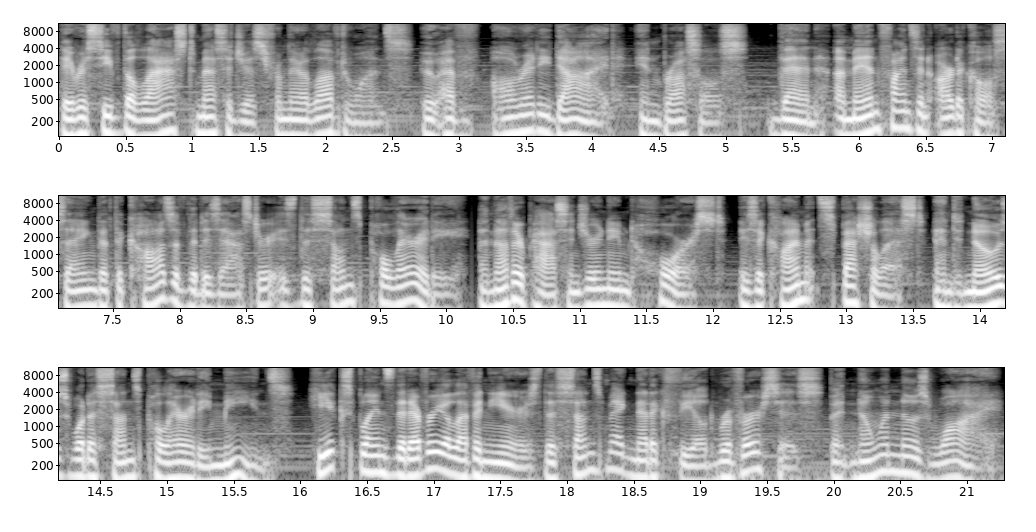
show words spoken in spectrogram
They receive the last messages from their loved ones, who have already died in Brussels. Then, a man finds an article saying that the cause of the disaster is the sun's polarity. Another passenger named Horst is a climate specialist and knows what a sun's polarity means. He explains that every 11 years the sun's magnetic field reverses, but no one knows why.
